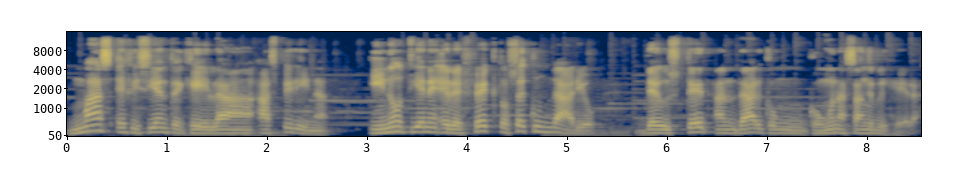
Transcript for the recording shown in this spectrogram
más eficiente que la aspirina y no tiene el efecto secundario de usted andar con, con una sangre ligera.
